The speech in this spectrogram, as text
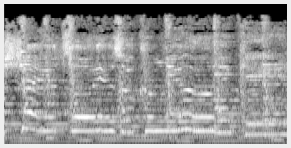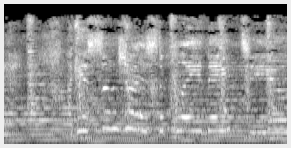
share your toys or communicate. I guess I'm just a play date to you.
